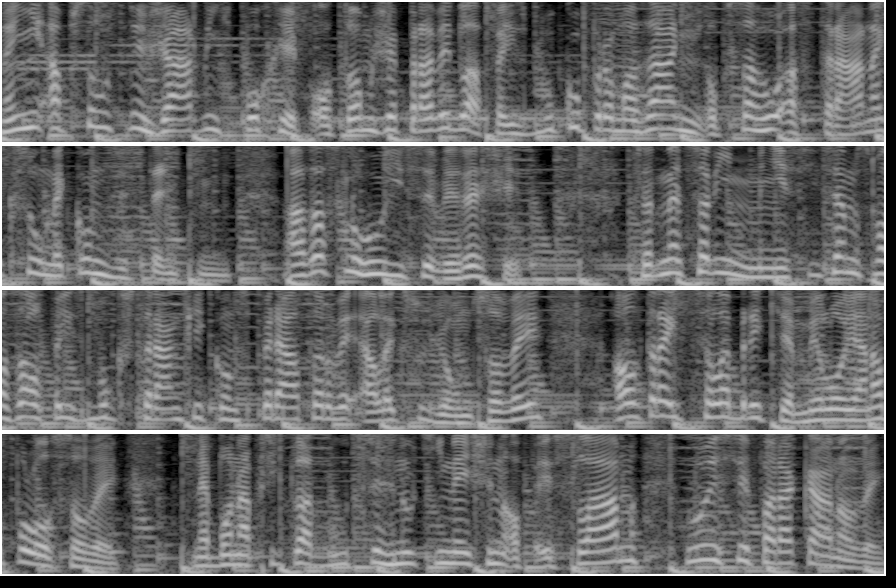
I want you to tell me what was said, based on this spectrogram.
Není absolutně žádných pochyb o tom, že pravidla Facebooku pro mazání obsahu a stránek jsou nekonzistentní a zasluhují si vyřešit. Před necelým měsícem smazal Facebook stránky konspirátorovi Alexu Jonesovi, alt-right celebritě Milo Janopolosovi, nebo například vůdci hnutí Nation of Islam Luisi Farakánovi.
